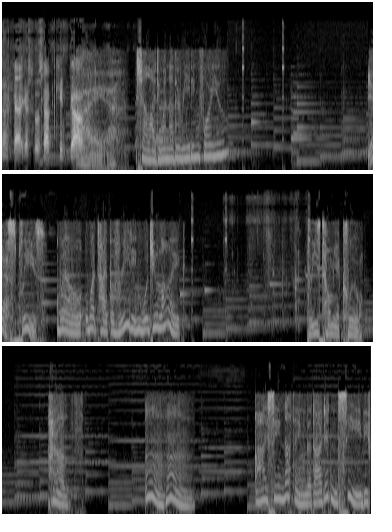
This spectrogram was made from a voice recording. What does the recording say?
Okay, I guess we'll just have to keep going. I. Uh, Shall I do another reading for you? yes, please. Well, what type of reading would you like? Please tell me a clue. Mm-hmm. I see nothing that I didn't see before.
